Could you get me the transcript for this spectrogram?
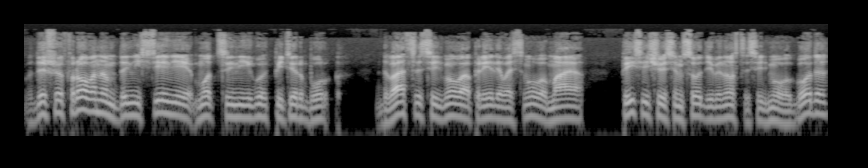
В дешифрованном донесении Моцинигу Петербург 27 апреля 8 мая 1797 года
